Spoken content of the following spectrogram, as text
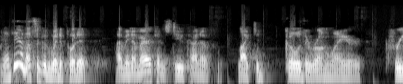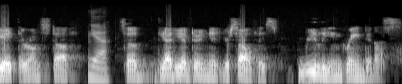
Yeah, yeah, that's a good way to put it. I mean, Americans do kind of like to go their own way or create their own stuff. Yeah. So the idea of doing it yourself is really ingrained in us.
